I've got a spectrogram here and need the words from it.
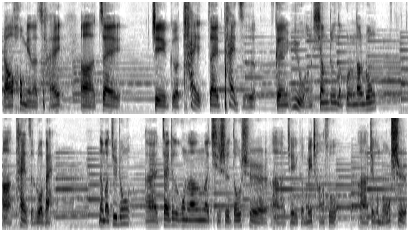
然后后面呢，才啊，在这个太在太子跟誉王相争的过程当中，啊，太子落败，那么最终，呃，在这个过程当中呢，其实都是啊，这个梅长苏，啊，这个谋士。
